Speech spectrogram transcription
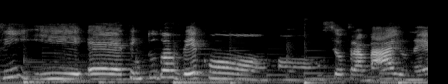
Sim, e é, tem tudo a ver com, com, o seu trabalho, né?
